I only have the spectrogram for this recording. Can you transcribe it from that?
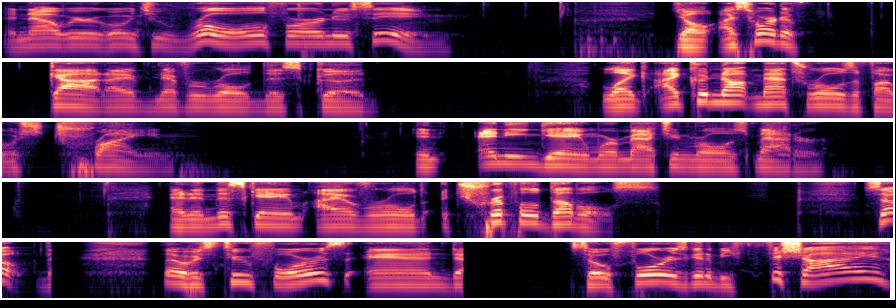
And now we are going to roll for our new scene. Yo, I swear to God, I have never rolled this good. Like, I could not match rolls if I was trying. In any game where matching rolls matter. And in this game, I have rolled triple doubles. So, that was two fours. And uh, so four is going to be fisheye.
